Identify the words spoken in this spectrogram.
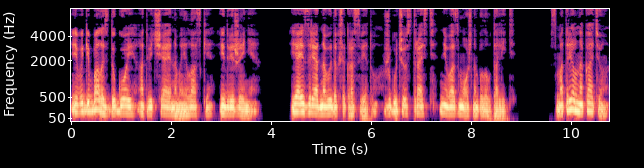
и выгибалась дугой, отвечая на мои ласки и движения. Я изрядно выдохся к рассвету. Жгучую страсть невозможно было утолить. Смотрел на Катю,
